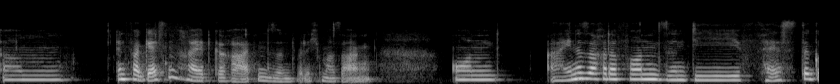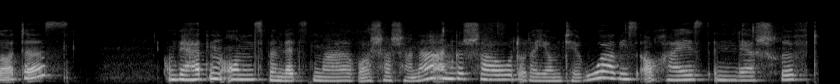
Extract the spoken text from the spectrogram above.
ähm, in Vergessenheit geraten sind, will ich mal sagen. Und eine Sache davon sind die Feste Gottes und wir hatten uns beim letzten Mal Rosh Hashanah angeschaut oder Yom Teruah, wie es auch heißt in der Schrift.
